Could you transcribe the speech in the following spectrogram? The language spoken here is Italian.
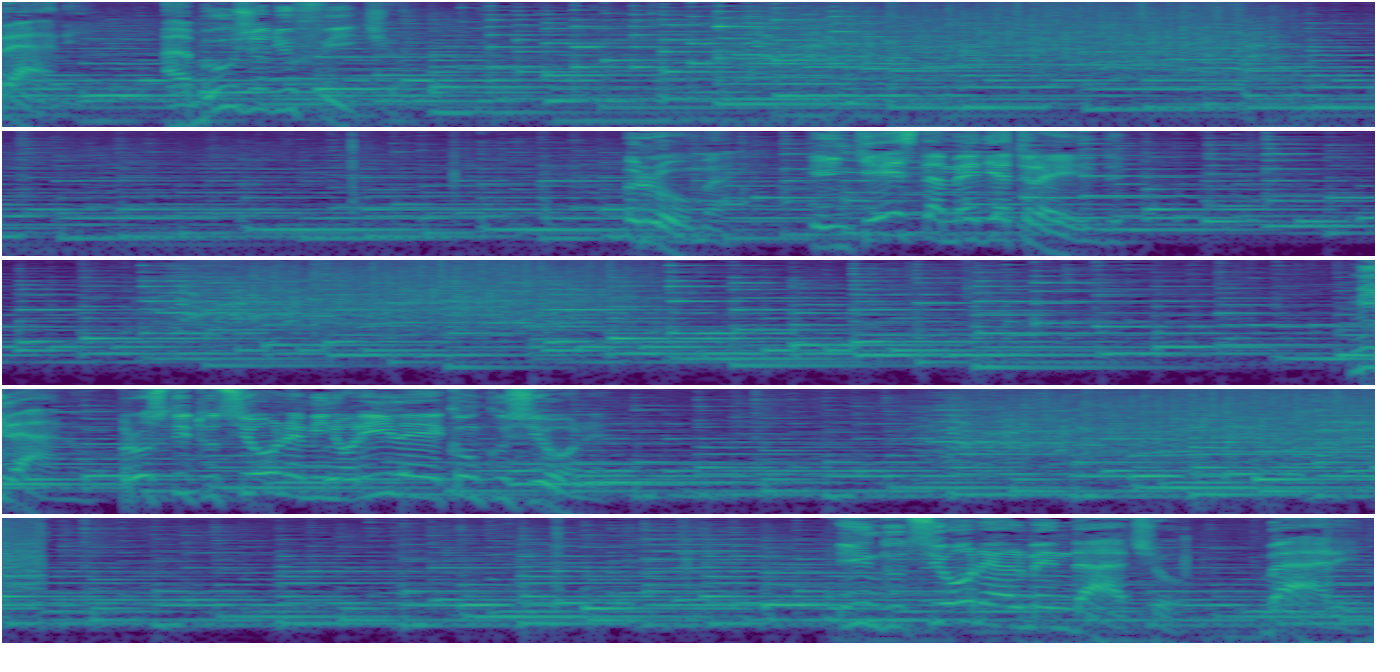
Trani, abuso di ufficio. Roma, inchiesta Media Trade. Milano, prostituzione minorile e concussione. Induzione al mendacio. Bari,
